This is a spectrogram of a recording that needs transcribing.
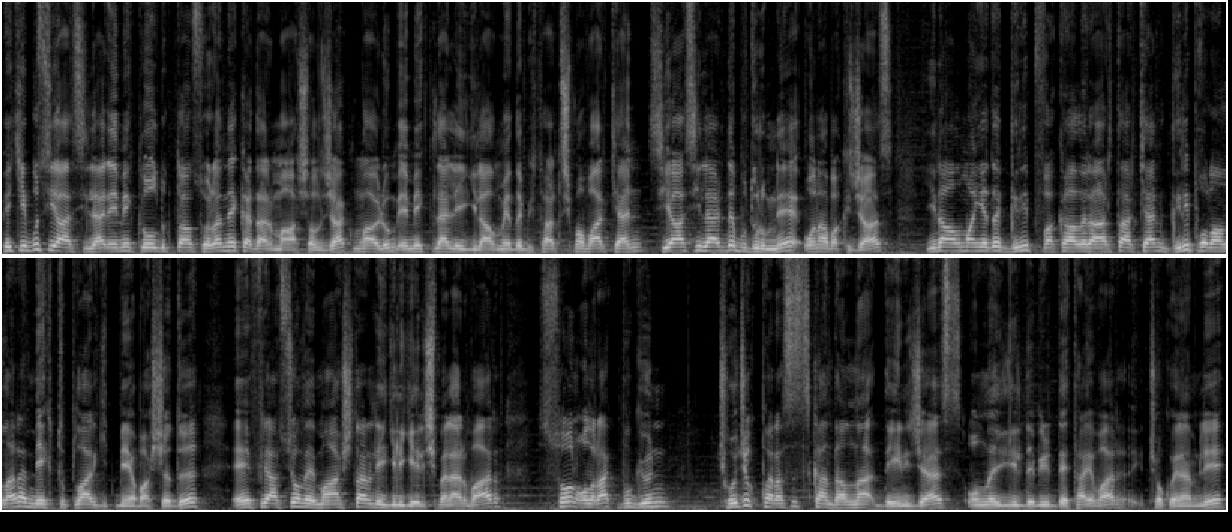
Peki bu siyasiler emekli olduktan sonra ne kadar maaş alacak? Malum emeklilerle ilgili Almanya'da bir tartışma varken siyasilerde bu durum ne? Ona bakacağız. Yine Almanya'da grip vakaları artarken grip olanlara mektuplar gitmeye başladı. Enflasyon ve maaşlarla ilgili gelişmeler var. Son olarak bugün çocuk parası skandalına değineceğiz. Onunla ilgili de bir detay var. Çok önemli.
